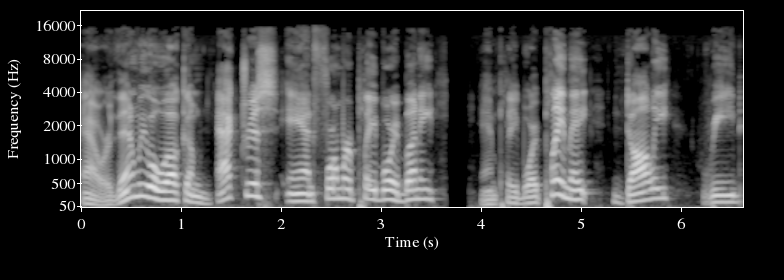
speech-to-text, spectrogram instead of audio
hour. Then we will welcome actress and former Playboy Bunny and Playboy Playmate Dolly Read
